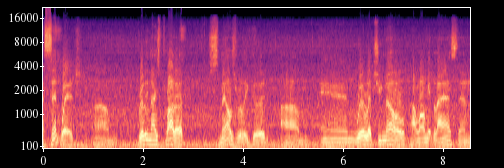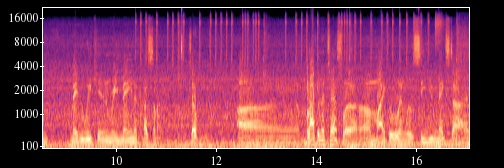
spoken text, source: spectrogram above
Scent Wedge. Um, really nice product. Smells really good. Um, and we'll let you know how long it lasts and maybe we can remain a customer. So, uh, Black in a Tesla, Michael, and we'll see you next time.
